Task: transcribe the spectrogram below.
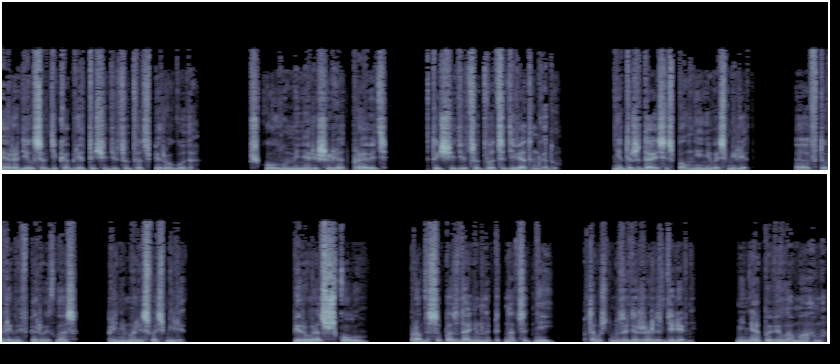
Хотя я родился в декабре 1921 года, в школу меня решили отправить в 1929 году, не дожидаясь исполнения восьми лет, а в то время в первый класс принимали с восьми лет. Первый раз в школу, правда с опозданием на 15 дней, потому что мы задержались в деревне, меня повела мама.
